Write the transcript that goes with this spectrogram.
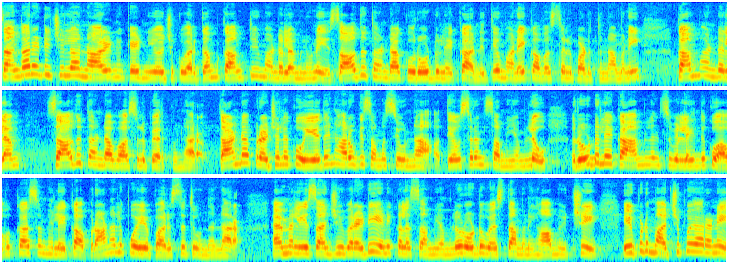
సంగారెడ్డి జిల్లా నారాయణఖేడ్ నియోజకవర్గం కంక్తి మండలంలోని సాధు తండాకు రోడ్డు లేక నిత్యం అనేక అవస్థలు పడుతున్నామని కం మండలం సాధు తండా వాసులు పేర్కొన్నారు. తాండా ప్రజలకు ఏదైనా ఆరోగ్య సమస్య ఉన్నా అత్యవసరం సమయంలో రోడ్డు లేక అంబులెన్స్ వెళ్ళేందుకు అవకాశం లేక ప్రాణాలు పోయే పరిస్థితి ఉందన్నారు. ఎమ్మెల్యే సంజీవరెడ్డి ఎన్నికల సమయంలో రోడ్డు వేస్తామని హామీ ఇచ్చి ఇప్పుడు మర్చిపోయారని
